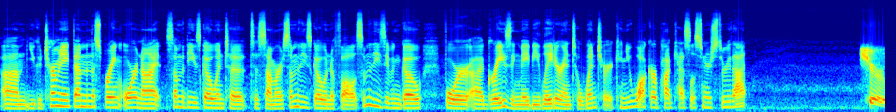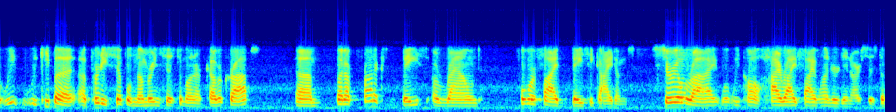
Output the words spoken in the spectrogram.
Um, you could terminate them in the spring or not. Some of these go into to summer, some of these go into fall, some of these even go for uh, grazing maybe later into winter. Can you walk our podcast listeners through that? Sure. Keep a, a pretty simple numbering system on our cover crops, um, but our products base around four or five basic items. Cereal rye, what we call high rye 500 in our system,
